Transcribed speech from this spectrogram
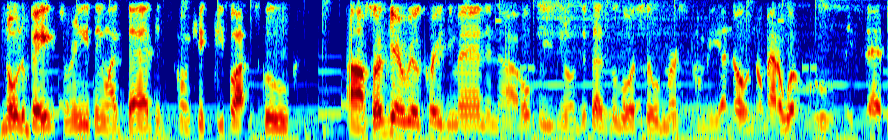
no debates or anything like that. They're just going to kick people out of school. Uh, so it's getting real crazy, man. And uh, hopefully, you know, just as the Lord showed mercy on me, I know no matter what rules they set,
